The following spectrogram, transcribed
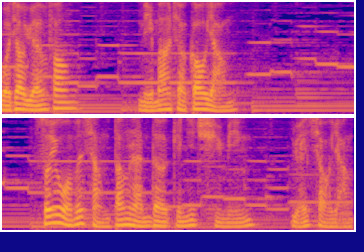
我叫元芳，你妈叫高阳，所以我们想当然的给你取名袁小阳，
